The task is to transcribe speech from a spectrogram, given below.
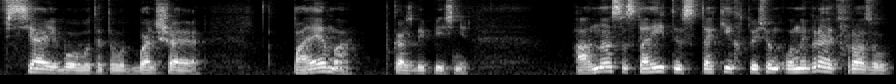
вся его вот эта вот большая поэма в каждой песне, она состоит из таких, то есть он, он играет фразу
